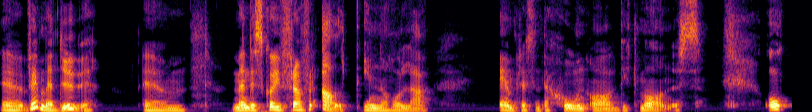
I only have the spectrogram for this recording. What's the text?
Eh, vem är du? Ehm, men det ska ju framför allt innehålla en presentation av ditt manus. Och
